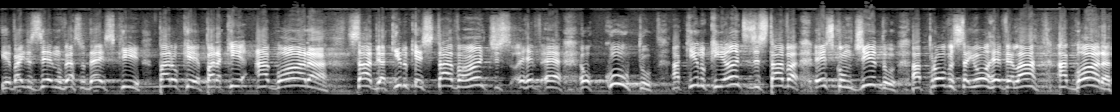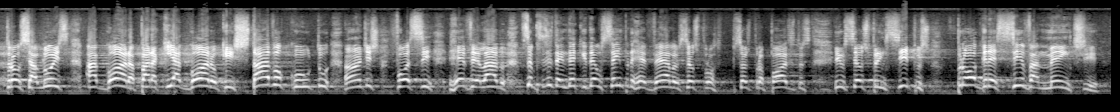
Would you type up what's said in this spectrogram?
E vai dizer no verso 10 que para o quê? Para que agora, sabe, aquilo que estava antes é, é, oculto, aquilo que antes estava escondido, aprova o Senhor revelar agora, trouxe a luz agora, para que agora o que estava oculto antes fosse revelado. Você precisa entender que Deus sempre revela os seus, seus propósitos e os seus princípios progressivamente.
